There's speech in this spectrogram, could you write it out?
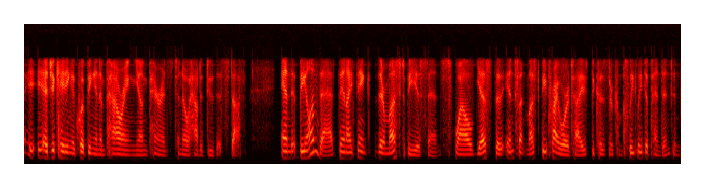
that's educating, equipping, and empowering young parents to know how to do this stuff. And beyond that, then I think there must be a sense, while yes, the infant must be prioritized because they're completely dependent and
